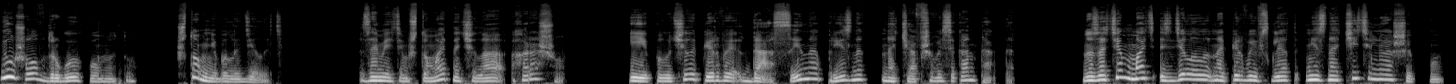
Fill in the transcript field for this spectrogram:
и ушел в другую комнату. Что мне было делать? Заметим, что мать начала хорошо и получила первое «да» сына, признак начавшегося контакта. Но затем мать сделала на первый взгляд незначительную ошибку.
